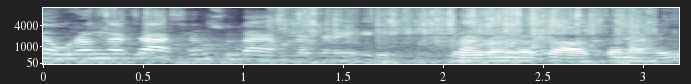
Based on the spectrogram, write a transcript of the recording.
चौरंगाचं आसन सुद्धा आहे आपल्याकडे. एक चौरंगाचं आसन आहे.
